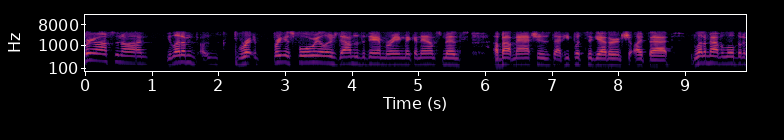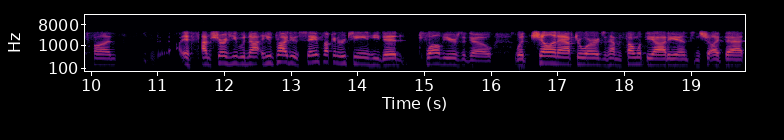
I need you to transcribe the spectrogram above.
bring Austin on. You let him uh, bring his four wheelers down to the damn ring, make announcements about matches that he puts together and shit like that. Let him have a little bit of fun. If I'm sure he would not, he would probably do the same fucking routine he did 12 years ago, with chilling afterwards and having fun with the audience and shit like that.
